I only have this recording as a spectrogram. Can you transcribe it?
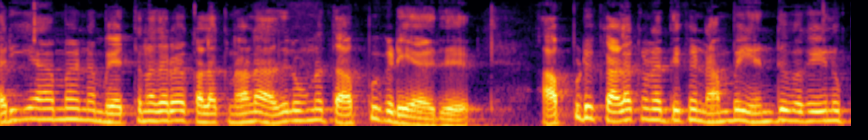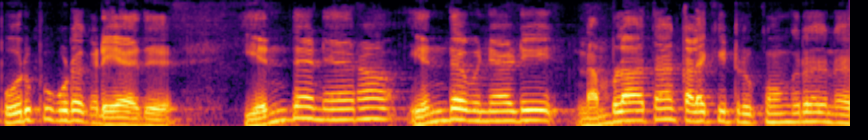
அறியாமல் நம்ம எத்தனை தடவை கலக்கினாலும் அதில் ஒன்றும் தப்பு கிடையாது. அப்படி கலக்கினத்துக்கு நம்ம எந்த வகையிலும் பொறுப்பு கூட கிடையாது. எந்த நேரம் எந்த வினாடி நம்மளாக தான் கலக்கிட்டு இருக்கோங்கிறத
